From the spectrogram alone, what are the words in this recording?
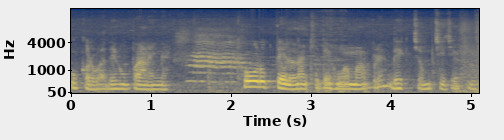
ઉકળવા દેવું પાણીને થોડુંક તેલ નાખી દેવું આમાં આપણે બે ચમચી જેટલું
